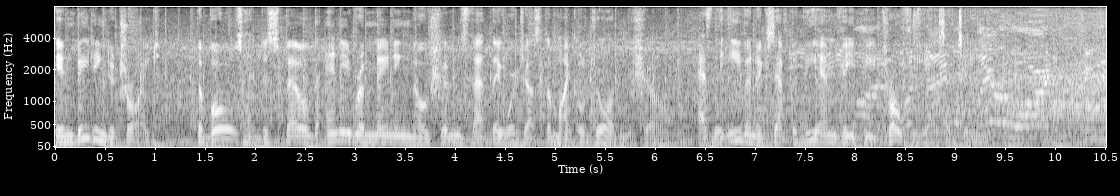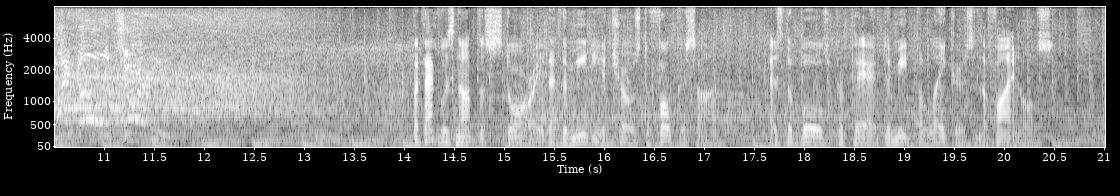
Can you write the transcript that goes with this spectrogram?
In beating Detroit, the Bulls had dispelled any remaining notions that they were just the Michael Jordan show, as they even accepted the MVP trophy as a team. Award to Michael Jordan. But that was not the story that the media chose to focus on, as the Bulls prepared to meet the Lakers in the finals.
